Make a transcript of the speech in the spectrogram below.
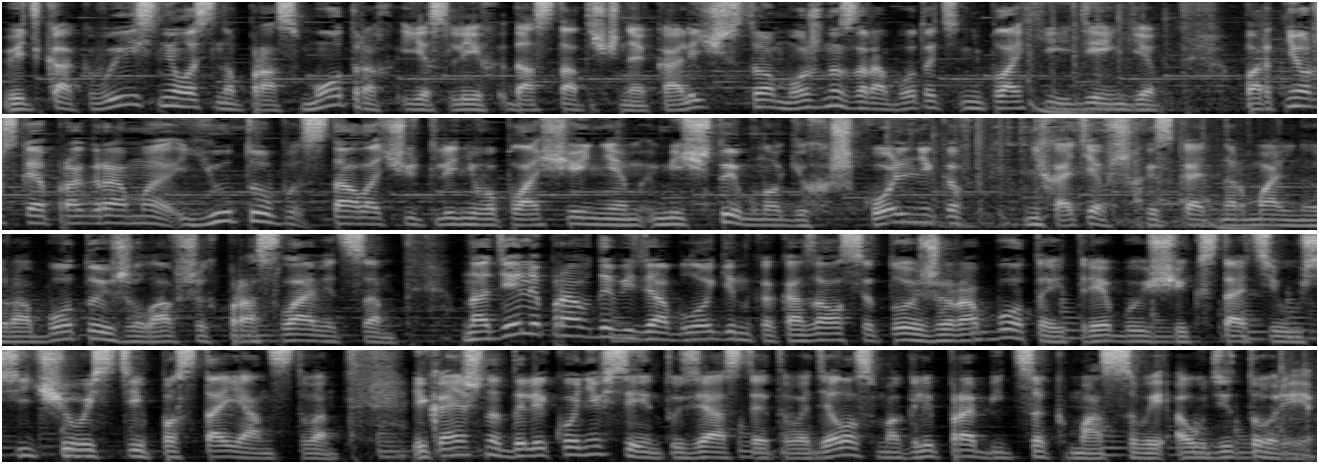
Ведь, как выяснилось, на просмотрах, если их достаточное количество, можно заработать неплохие деньги. Партнерская программа YouTube стала чуть ли не воплощением мечты многих школьников, не хотевших искать нормальную работу и желавших прославиться. На деле, правда, видеоблогинг оказался той же работой, требующей, кстати, усидчивости и постоянства. И, конечно, далеко не все энтузиасты этого дела смогли пробиться к массовой аудитории.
